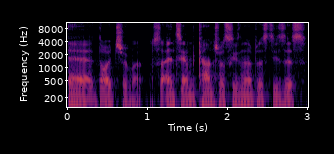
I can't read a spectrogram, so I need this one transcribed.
Äh, Deutsche mal. Das einzige amerikanische, was ich gesehen habe, ist dieses.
